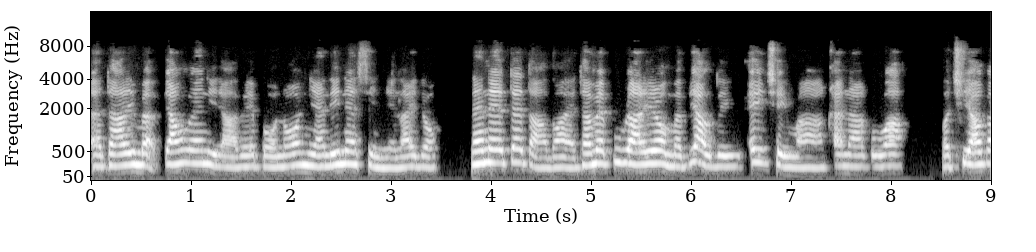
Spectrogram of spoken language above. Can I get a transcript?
အဲဒါတွေမှပြောင်းလဲနေတာပဲပေါ့နော်ညံလေးနဲ့ဆင်မြင်လိုက်တော့နည်းနည်းတက်တာသွားတယ်ဒါပေမဲ့ပူလာတွေတော့မပြောက်သေးဘူးအဲ့အချိန်မှာခန္ဓာကိုယ်ကခြေရောက်က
